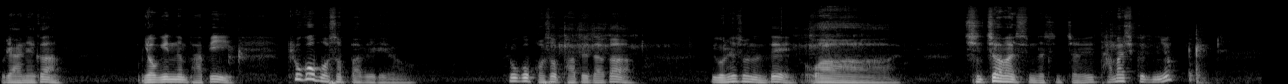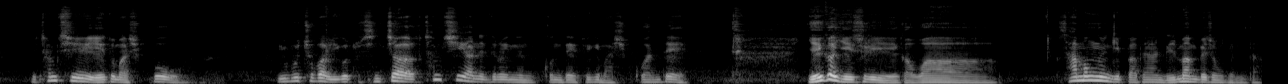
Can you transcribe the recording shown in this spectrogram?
우리 아내가 여기 있는 밥이 표고버섯밥이래요. 표고 버섯 밥에다가 이걸 해줬는데, 와, 진짜 맛있습니다, 진짜. 이다 맛있거든요? 이 참치 얘도 맛있고, 유부초밥 이것도 진짜 참치 안에 들어있는 건데 되게 맛있고 한데, 얘가 예술이에요, 얘가. 와, 사먹는 김밥에 한 1만 배 정도 됩니다.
